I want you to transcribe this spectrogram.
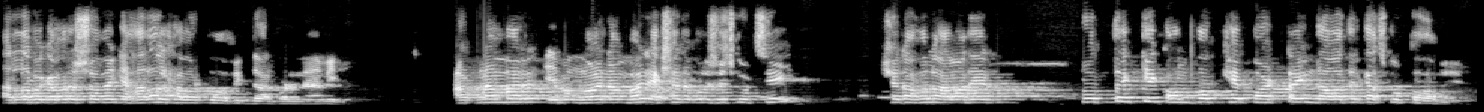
আল্লাহ পাক আমাদের সবাইকে হালাল খাওয়ার তৌফিক দান করেন আমি আট নাম্বার এবং নয় নাম্বার একসাথে বলে শেষ করছি, সেটা হলো আমাদের প্রত্যেককে কমপক্ষে পার্ট টাইম দাওয়াতের কাজ করতে হবে।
